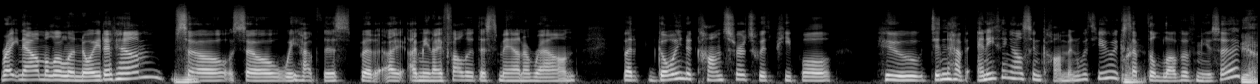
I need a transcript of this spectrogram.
Right now, I'm a little annoyed at him. So, so we have this. But I, I mean, I followed this man around. But going to concerts with people who didn't have anything else in common with you except Right. the love of music. Yeah.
